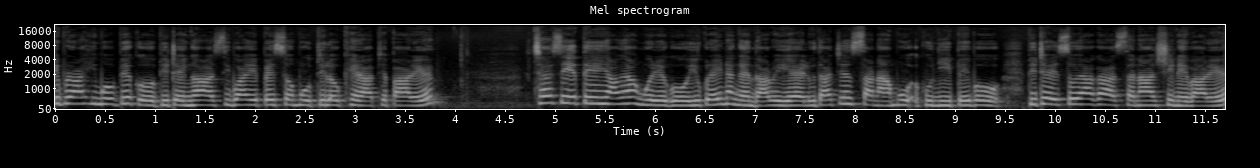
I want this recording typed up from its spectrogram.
အီဘရာဟီမိုဗစ်ကိုဗြိတိန်ကစီးပွားရေးပိတ်ဆို့မှုပြုလုပ်ခဲ့တာဖြစ်ပါတယ်။ချက်စီအသင်းရောင်ရငွေတွေကိုယူကရိန်းနိုင်ငံသားတွေရဲ့လူသားချင်းစာနာမှုအကူအညီပေးဖို့ဗြိတိန်အစိုးရကဆန္ဒရှိနေပါတယ်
